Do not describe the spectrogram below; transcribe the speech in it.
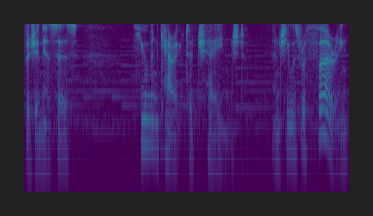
Virginia says, human character changed, and she was referring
